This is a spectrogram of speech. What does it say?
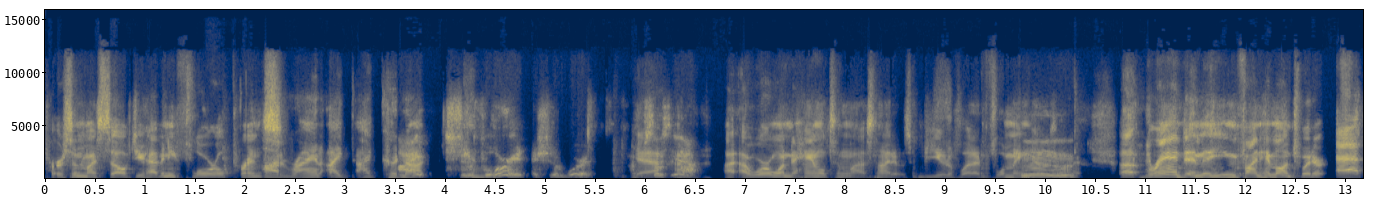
person myself. Do you have any floral prints? God, Ryan, I, I could I not. should have wore it. I should have wore it. I'm Yeah, so- yeah. I, I wore one to Hamilton last night. It was beautiful. It had flamingos Mm. on it. Uh, Brandon, you can find him on Twitter at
